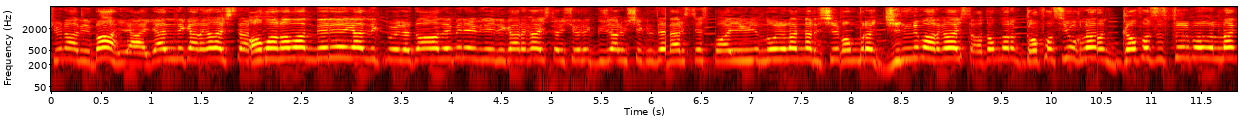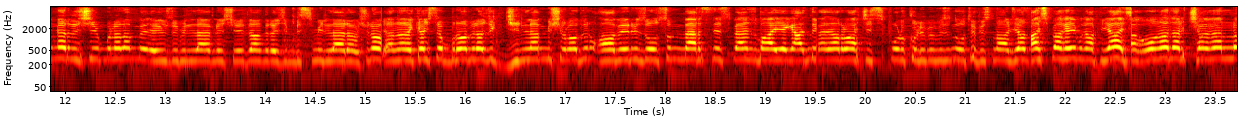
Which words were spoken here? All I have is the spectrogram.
Şuna bir bak ya. Geldik arkadaşlar. Aman aman nereye geldik böyle? Daha demin evdeydik arkadaşlar. Şöyle güzel bir şekilde Mercedes bayiye gidiyor. Ne oluyor lan kardeşim? Lan bura cinli mi arkadaşlar? Adamların kafası yok lan. Lan kafasız tır mı olur lan kardeşim? Bu ne lan böyle? Euzubillahimineşşeytanirracim. Bismillahirrahmanirrahim. Şuna yani arkadaşlar bura birazcık cinlenmiş olabilir. Haberiniz olsun. Mercedes Benz bayiye geldik. Fenerbahçe Spor Kulübümüzün otobüsünü alacağız. Aç bakayım kapıyı aç. Bak o kadar çakarlı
